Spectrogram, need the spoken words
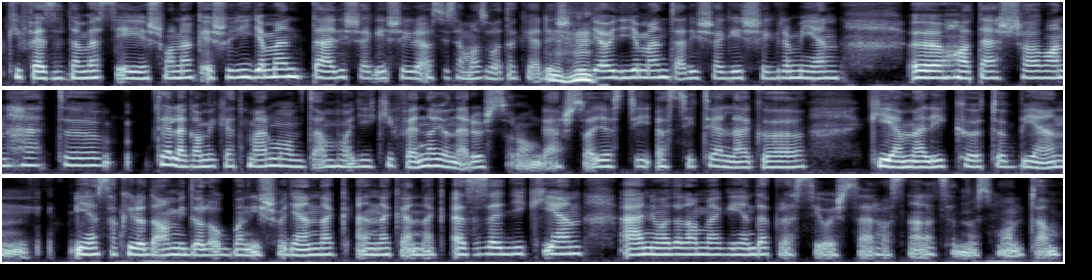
kifejezetten veszélyei is vannak, és hogy így a mentális egészségre, azt hiszem az volt a kérdés, uh-huh. ugye, hogy így a mentális egészségre milyen ö, hatással van, hát ö, tényleg, amiket már mondtam, hogy így kifej, nagyon erős szorongás, szóval azt így, azt így tényleg ö, kiemelik ö, több ilyen, ilyen szakirodalmi dologban is, hogy ennek, ennek, ennek, ez az egyik ilyen árnyoldala, meg ilyen depresszió és szerhasználat, szerintem ezt mondtam.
